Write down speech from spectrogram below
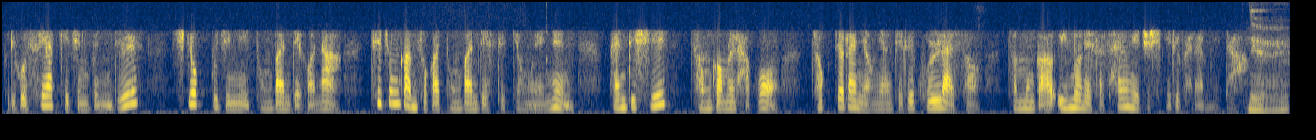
그리고 쇠약해진 분들 식욕 부진이 동반되거나 체중 감소가 동반됐을 경우에는 반드시 점검을 하고 적절한 영양제를 골라서 전문가와 의논해서 사용해 주시기를 바랍니다. 네.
